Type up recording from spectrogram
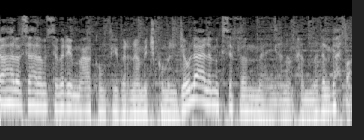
يا هلا وسهلا مستمرين معكم في برنامجكم الجولة على Mix FM معي أنا محمد القحطاني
